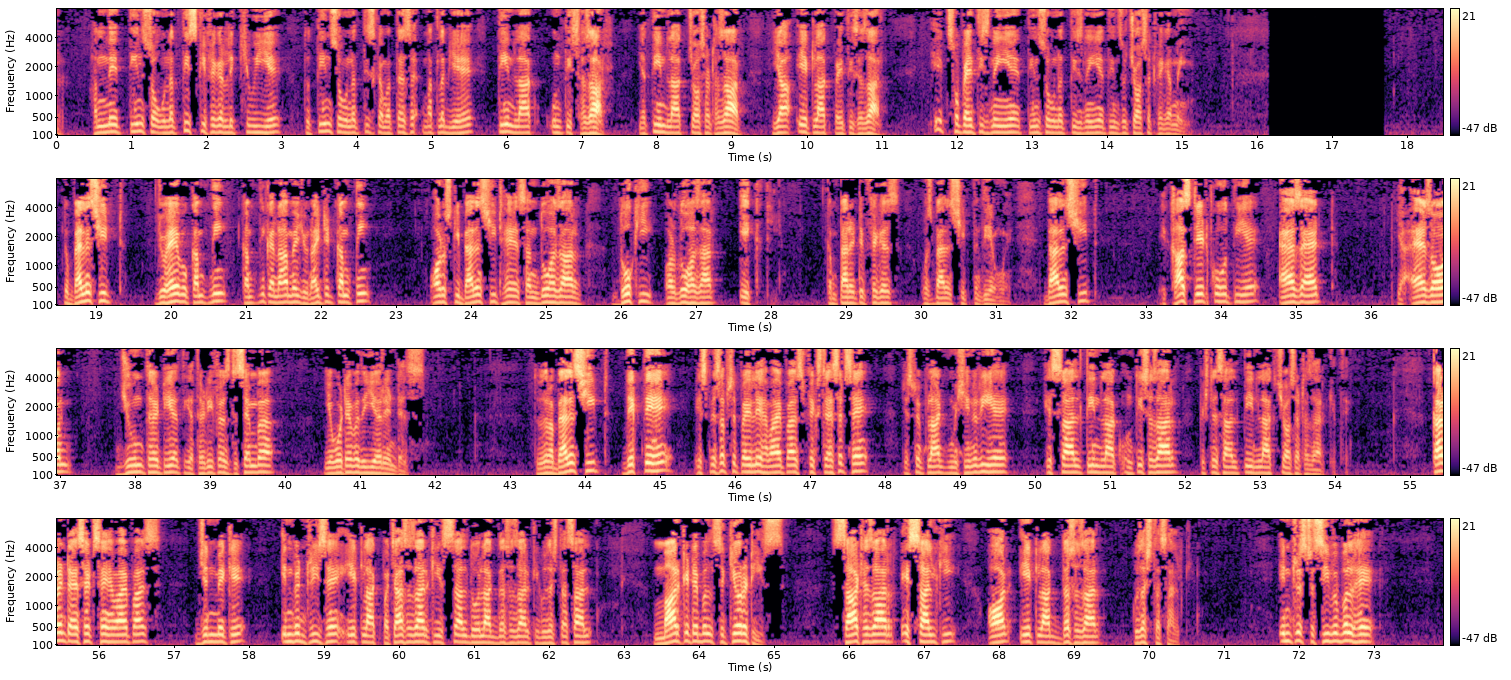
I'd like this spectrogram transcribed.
ہم نے تین سو انتیس کی فگر لکھی ہوئی ہے، تو تین سو انتیس کا مطلب یہ ہے تین لاکھ انتیس ہزار یا تین لاکھ چونسٹھ ہزار یا ایک لاکھ پینتیس ہزار۔ ایک سو پینتیس نہیں ہے، تین سو انتیس نہیں ہے، تین سو چونسٹھ فگر نہیں۔ تو بیلنس شیٹ جو ہے وہ کمپنی کمپنی کا نام ہے یوناٹیڈ کمپنی اور اس کی بیلنس شیٹ ہے سن دو ہزار دو کی اور دو ہزار ایک کی۔ کمپیریٹو فگرز اس بیلنس شیٹ میں دیے ہوئے بیلنس شیٹ ایک خاص ڈیٹ کو ہوتی ہے ایز ایٹ یا ایز آن جون تھرٹیتھ یا تھرٹی فرسٹ ڈسمبر یا whatever the year end is تو ذرا بیلنس شیٹ دیکھتے ہیں۔ اس میں سب سے پہلے ہمارے پاس فکسڈ ایسٹس ہیں، جس میں پلانٹ مشینری ہے۔ اس سال تین لاکھ انتیس ہزار، پچھلے سال تین لاکھ چونسٹھ ہزار کے تھے۔ کرنٹ ایسٹس ہیں ہمارے پاس، جن میں کہ انوینٹریز ہیں، ایک لاکھ پچاس ہزار کی اس سال، دو لاکھ دس ہزار کی گزشتہ سال۔ مارکیٹبل سیکورٹیز ساٹھ ہزار اس سال کی اور ایک لاکھ دس ہزار گزشتہ سال کی۔ انٹرسٹ ریسیویبل ہے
